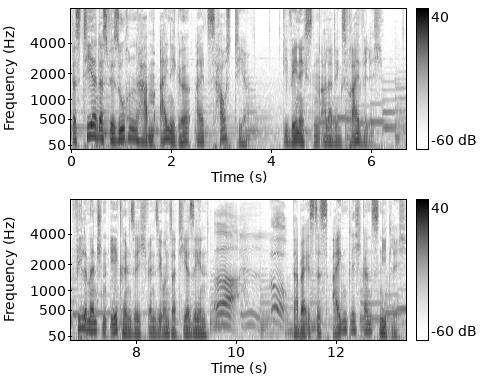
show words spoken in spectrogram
Das Tier, das wir suchen, haben einige als Haustier. Die wenigsten allerdings freiwillig. Viele Menschen ekeln sich, wenn sie unser Tier sehen. Dabei ist es eigentlich ganz niedlich.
